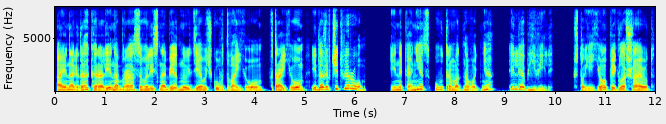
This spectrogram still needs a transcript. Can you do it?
А иногда короли набрасывались на бедную девочку вдвоем, втроем и даже вчетвером. И, наконец, утром одного дня Элли объявили, что ее приглашают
